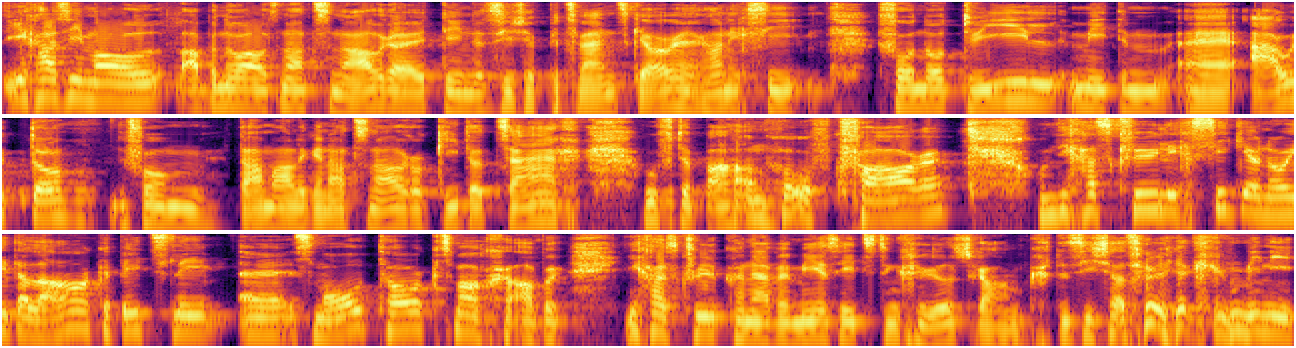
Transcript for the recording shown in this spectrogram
Ich habe sie mal, aber nur als Nationalrätin, das ist etwa 20 Jahre her, habe ich sie von Notwil mit dem äh, Auto vom damaligen Nationalrat Guido Zech auf den Bahnhof gefahren. Und ich habe das Gefühl, ich sei ja noch in der Lage, ein bisschen äh, Smalltalk zu machen, aber ich habe das Gefühl, neben mir sitzt ein Kühlschrank. Das ist also wirklich meine,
